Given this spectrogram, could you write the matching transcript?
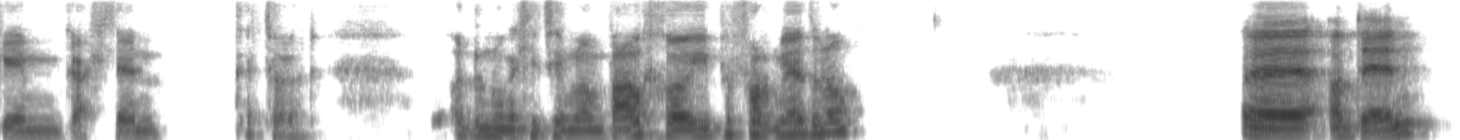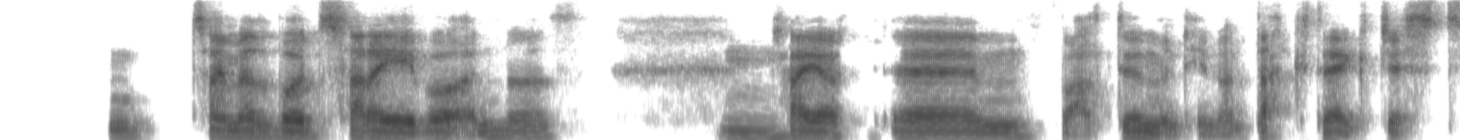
gêm gallen... Tywed, oedden nhw'n gallu teimlo'n falch o'i perfformiad nhw? Uh, odyn. Ta'n meddwl bod Sarajevo yn, oedd Mm. Rhai o, um, wel, dwi'n mynd hyn o'n dacteg, just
